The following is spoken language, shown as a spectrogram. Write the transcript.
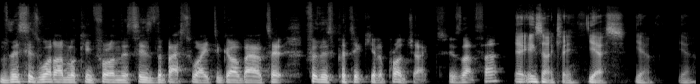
this is what I'm looking for, and this is the best way to go about it for this particular project. Is that fair? Yeah, exactly. Yes. Yeah. Yeah.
